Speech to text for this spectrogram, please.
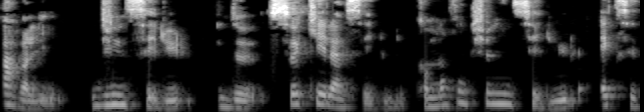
parler d'une cellule, de ce qu'est la cellule, comment fonctionne une cellule, etc.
